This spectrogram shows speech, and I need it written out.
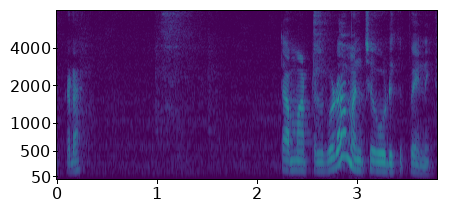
అక్కడ టమాటాలు కూడా మంచిగా ఉడికిపోయినాయి.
